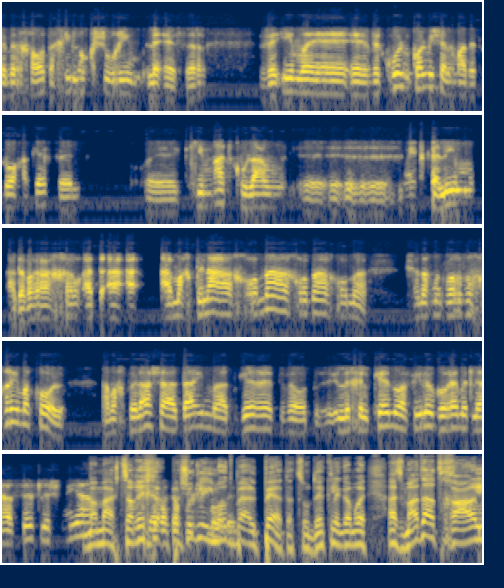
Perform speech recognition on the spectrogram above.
במרכאות הכי לא קשורים לעשר, ואם, אה, אה, וכל מי שלמד את לוח הכפל, כמעט כולם נתקלים, הדבר האחר, המכפלה האחרונה, האחרונה, האחרונה, כשאנחנו כבר זוכרים הכל, המכפלה שעדיין מאתגרת ועוד לחלקנו אפילו גורמת להסס לשנייה. ממש, צריך פשוט ללמוד בעל פה, אתה צודק לגמרי. אז מה דעתך על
